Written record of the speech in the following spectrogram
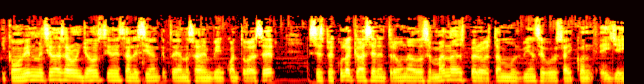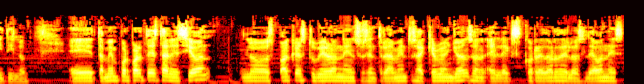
Y como bien mencionas, Aaron Jones tiene esa lesión que todavía no saben bien cuánto va a ser. Se especula que va a ser entre una o dos semanas, pero estamos bien seguros ahí con AJ Dillon. Eh, también por parte de esta lesión, los Packers tuvieron en sus entrenamientos a Kevin Johnson, el ex corredor de los Leones.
